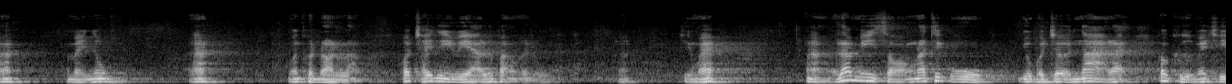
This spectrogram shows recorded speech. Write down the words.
อะทำไมนุ่มอะเหมือนคนนอนหลับเพราะใช้นีเวียหรือเปล่าไม่รู้จริงไหมอะแล้วมีสองนะที่กูอยู่เผชิญหน้าได้ก็คือแม่ชี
